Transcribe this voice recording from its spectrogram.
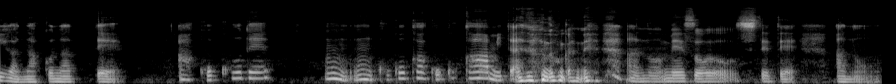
いがなくなって、あ、ここで、うんうん、ここか、ここか、みたいなのがね、あの、瞑想してて、あの、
